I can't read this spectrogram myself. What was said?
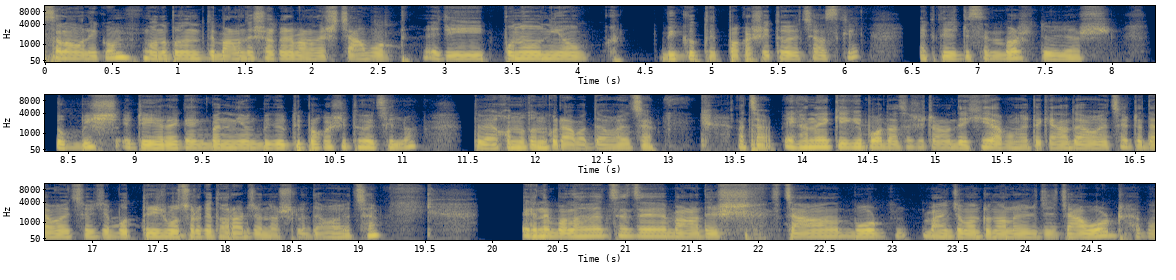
আসসালামু আলাইকুম। গণপ্রজাতন্ত্রী বাংলাদেশ সরকারের বাংলাদেশ চা বোর্ড এটি পুনর্নিয়োগ বিজ্ঞপ্তি প্রকাশিত হয়েছে আজকে, একত্রিশ ডিসেম্বর দুই হাজার চব্বিশ। এটি এর আগে একবার নিয়োগ বিজ্ঞপ্তি প্রকাশিত হয়েছিল তবে এখন নতুন করে আবার দেওয়া হয়েছে। আচ্ছা এখানে কি কি পদ আছে সেটা আমরা দেখি এবং এটা কেন দেওয়া হয়েছে? এটা দেওয়া হয়েছে যে বত্রিশ বছরকে ধরার জন্য আসলে দেওয়া হয়েছে। এখানে বলা হয়েছে যে বাংলাদেশ চা বোর্ড, বাণিজ্য মন্ত্রণালয়ের যে চা বোর্ড এবং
